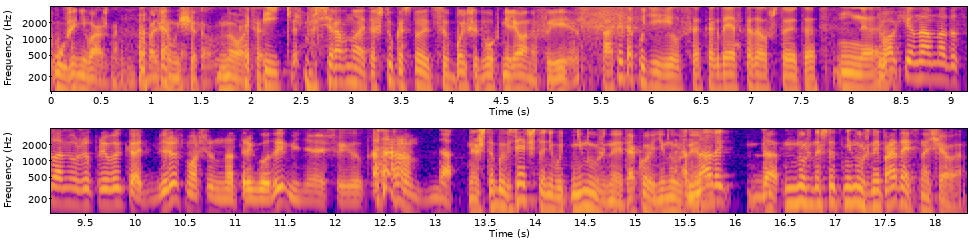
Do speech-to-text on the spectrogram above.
уже не важно, по большому счету. Но Копейки. Все равно эта штука стоит больше двух миллионов. И... А ты так удивился, когда я сказал, что это... Э, Вообще нам надо с вами уже привыкать. Берешь машину на три года и меняешь ее. да. Чтобы взять что-нибудь ненужное, такое ненужное. Надо, да. Нужно что-то ненужное продать сначала.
